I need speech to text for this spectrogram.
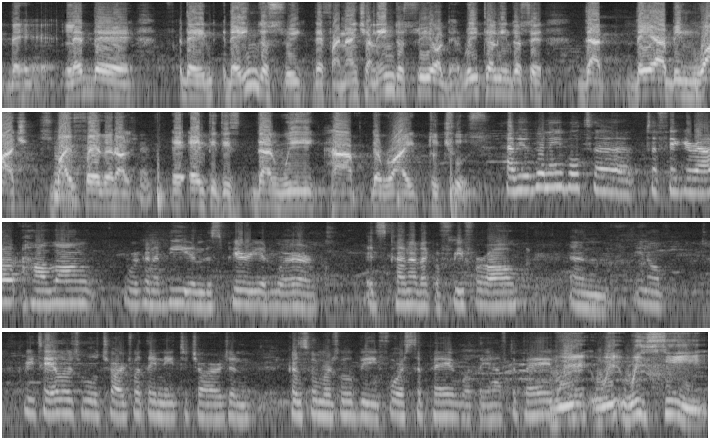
the let the, the, the industry, the financial industry or the retail industry, that they are being watched by federal Sure. entities that we have the right to choose. have you been able to, to figure out how long we're gonna be in this period where it's kind of like a free-for-all? And, you know, retailers will charge what they need to charge and consumers will be forced to pay what they have to pay? We, we, we see,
